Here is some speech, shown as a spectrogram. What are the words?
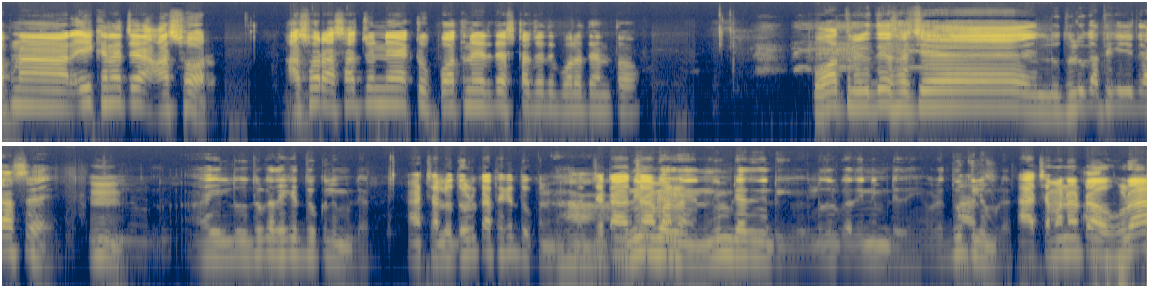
আপনার এইখানে যে আসর আসর আসার জন্য একটু পথ নির্দেশটা যদি বলে দেন তো। পথ নির্দেশ আছে লুধুড়কা থেকে যদি আসে হুম। এই লুধুড়কা থেকে দু কিলোমিটার। আচ্ছা লুধুড়কা থেকে দু কিলোমিটার। হ্যাঁ যেটা হচ্ছে আমার নিমডা দিনে ঢুকবে লুধুড়কা দিয়ে নিমডা দিনে ওটা দু আচ্ছা। কিলোমিটার। আচ্ছা মানে ওটা হুড়া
